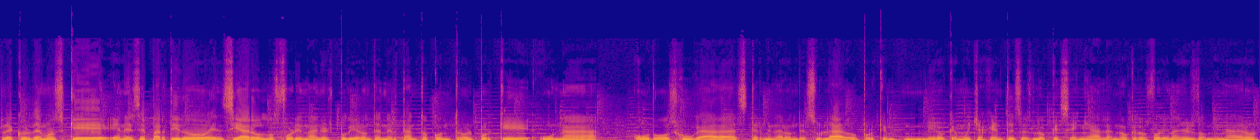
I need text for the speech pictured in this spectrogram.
Recordemos que en ese partido en Seattle los 49ers pudieron tener tanto control porque una o dos jugadas terminaron de su lado, porque miro que mucha gente eso es lo que señala, ¿no? Que los 49ers dominaron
